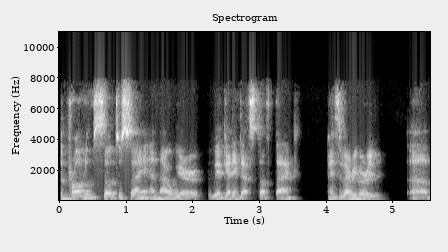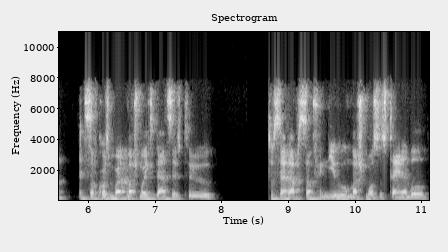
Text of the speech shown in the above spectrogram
the problems, so to say, and now we are we are getting that stuff back, and it's very very um, it's of course much more expensive to to set up something new, much more sustainable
